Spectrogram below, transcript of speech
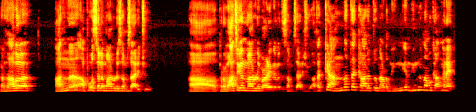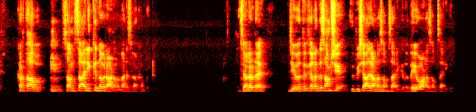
കർത്താവ് അന്ന് അപ്പോസലന്മാരോട് സംസാരിച്ചു പ്രവാചകന്മാരോട് പഴയ നിമിത്തം സംസാരിച്ചു. അതൊക്കെ അന്നത്തെ കാലത്ത് നടന്നു ഇങ്ങനെ ഇന്ന് നമുക്ക് അങ്ങനെ കർത്താവ് സംസാരിക്കുന്നവനാണെന്ന് മനസ്സിലാക്കാൻ പറ്റും. ചിലരുടെ ജീവിതത്തിൽ ചിലർക്ക് സംശയം ഇത് പിശാചാണോ സംസാരിക്കുന്നത് ദൈവമാണ് സംസാരിക്കുന്നത്.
